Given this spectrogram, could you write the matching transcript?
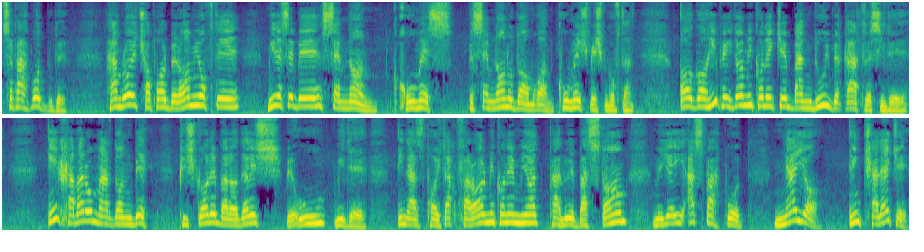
سپهبد بوده. همراه چاپار به راه میفته می‌رسه به سمنان قومس به سمنان و دامغان. کومش بهش می‌گفتن. آگاهی پیدا می‌کنه که بندوی به قتل رسیده. این خبر رو مردان به پیشکار برادرش به او میده. این از پایتخت فرار می‌کنه میاد پهلوی بستام میگه ای اسپه بود یا این کلکه.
